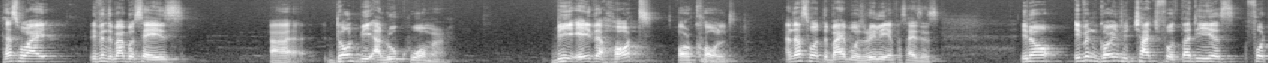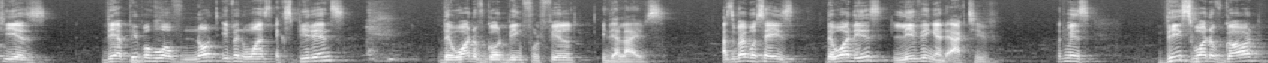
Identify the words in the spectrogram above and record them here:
That's why even the Bible says, uh, don't be a lukewarmer. Be either hot or cold. And that's what the Bible really emphasizes. You know, even going to church for 30 years, 40 years, there are people who have not even once experienced the word of God being fulfilled in their lives. As the Bible says, the word is living and active. That means this word of God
